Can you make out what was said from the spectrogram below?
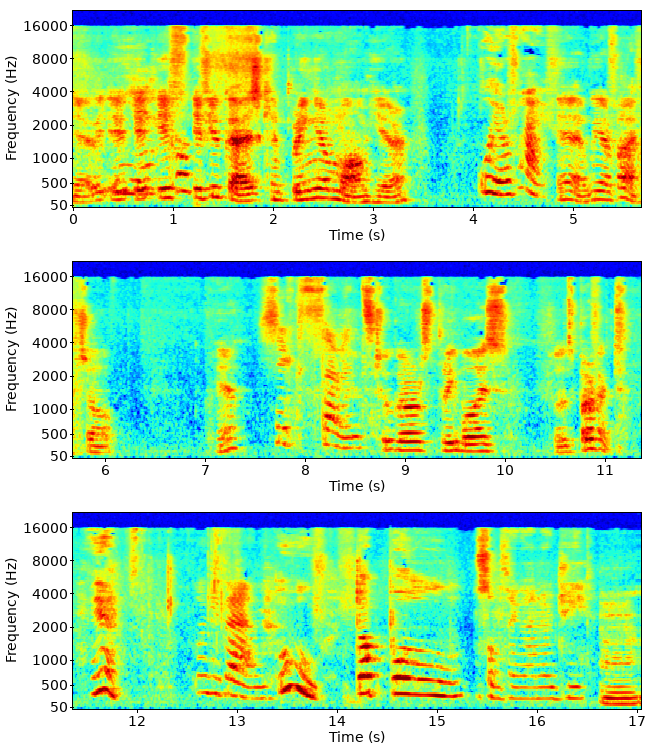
Yeah, i- i- Yeah. if, if you guys can bring your mom here, We are five. yeah, we are five. So, yeah, Six, seven. two girls, three boys. So it's perfect. Yeah. Look at that. Ooh, double something energy. Mm.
